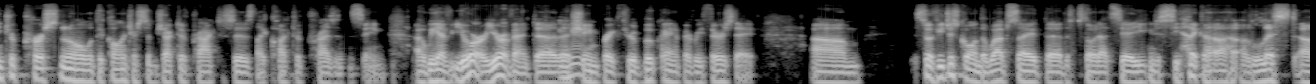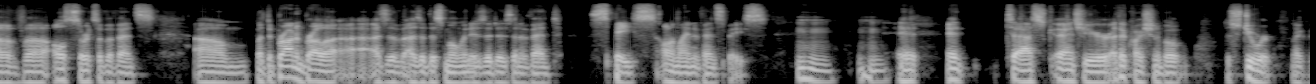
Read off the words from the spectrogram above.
interpersonal, what they call intersubjective practices like collective presencing. Uh, we have your your event, uh, the mm-hmm. Shame Breakthrough Bootcamp every Thursday. Um, so if you just go on the website, the, the stoa.ca, you can just see like a, a list of uh, all sorts of events. Um, but the broad umbrella, uh, as of as of this moment, is it is an event space, online event space. Mm-hmm. Mm-hmm. It, it to ask answer your other question about the steward like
